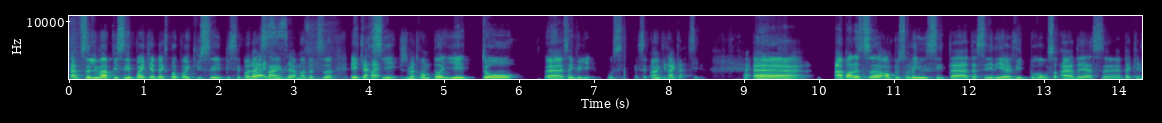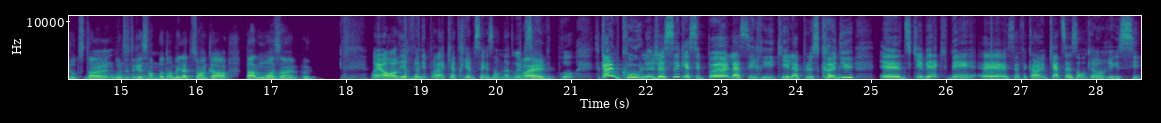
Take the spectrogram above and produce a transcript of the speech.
Absolument, puis c'est Point Québec, c'est pas Point QC, puis c'est pas d'accent, évidemment, tout ça. Et quartier, je me trompe pas, il est euh, singulier aussi. C'est un grand quartier. Euh, à part de ça, on peut surveiller aussi ta, série euh, Vite Pro sur RDS. Peut-être que les auditeurs, mm-hmm. auditrices sont pas tombés là-dessus encore. Parle-moi-en un peu. Oui, on est revenu pour la quatrième saison de notre web série Pro. C'est quand même cool. Je sais que c'est pas la série qui est la plus connue euh, du Québec, mais euh, ça fait quand même quatre saisons qu'on a réussi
